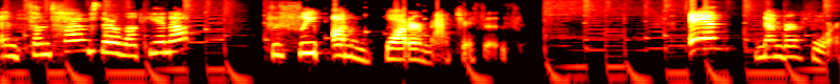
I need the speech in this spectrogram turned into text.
and sometimes they're lucky enough to sleep on water mattresses. And number four,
